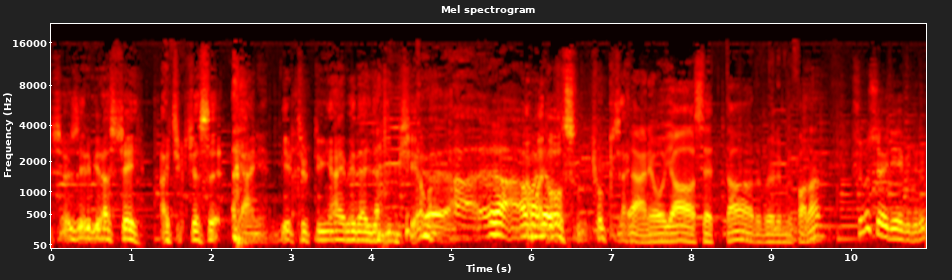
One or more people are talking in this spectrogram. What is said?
Sözleri biraz şey açıkçası yani bir Türk dünyaya bedelli gibi bir şey ama Ama, ama olsun. olsun çok güzel. Yani o Ya Settar bölümü falan. Şunu söyleyebilirim.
